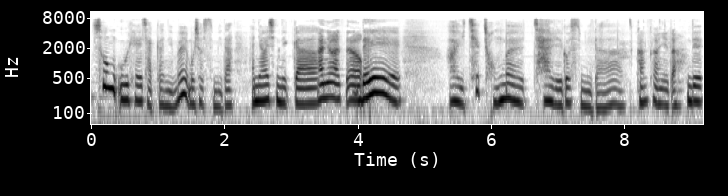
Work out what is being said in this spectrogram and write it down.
송우혜 작가님을 모셨습니다. 안녕하십니까? 안녕하세요. 네. 아, 이 책 정말 잘 읽었습니다. 감사합니다. 근데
